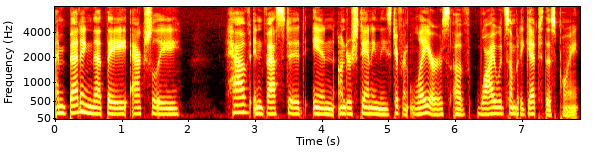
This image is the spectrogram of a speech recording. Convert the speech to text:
I'm betting that they actually have invested in understanding these different layers of why would somebody get to this point,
